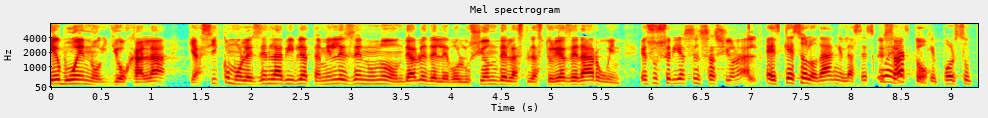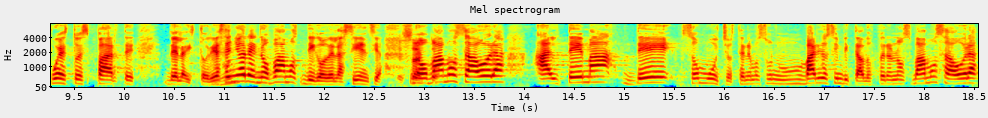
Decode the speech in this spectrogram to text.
qué bueno y ojalá que así como les den la Biblia, también les den uno donde hable de la evolución de las, teorías de Darwin. Eso sería sensacional. Es que eso lo dan en las escuelas. Exacto. Que por supuesto es parte de la historia. Señores, nos vamos, digo, de la ciencia. Nos vamos ahora al tema de, son muchos, tenemos varios invitados, pero nos vamos ahora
